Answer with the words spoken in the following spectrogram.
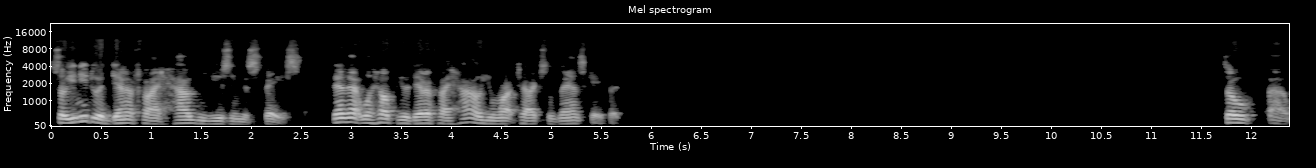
So you need to identify how you're using the space. Then that will help you identify how you want to actually landscape it. So uh,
